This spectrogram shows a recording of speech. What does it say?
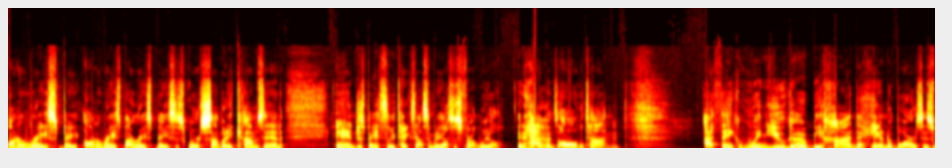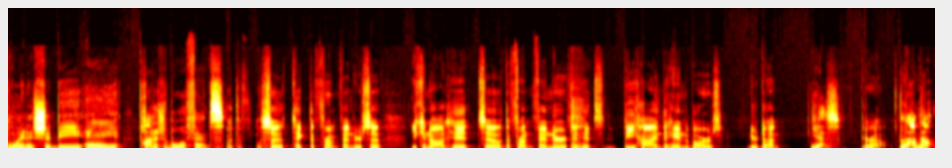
on a race ba- on a race by race basis where somebody comes in and just basically takes out somebody else's front wheel? It happens all the time. I think when you go behind the handlebars is when it should be a punishable offense. With the so take the front fender. So you cannot hit. So the front fender, if it hits behind the handlebars, you're done. Yes. You're out. Well, I'm not.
